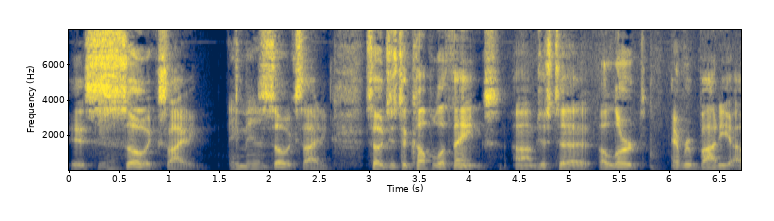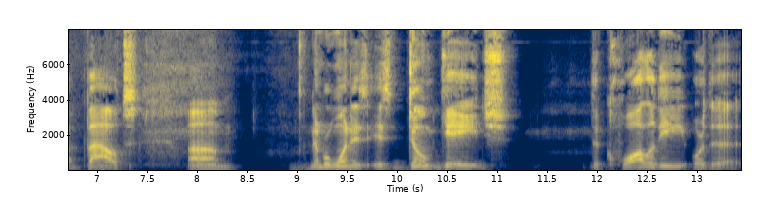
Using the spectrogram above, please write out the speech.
is so exciting. Amen. So exciting. So, just a couple of things, um, just to alert everybody about. Um, number one is is don't gauge the quality or the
